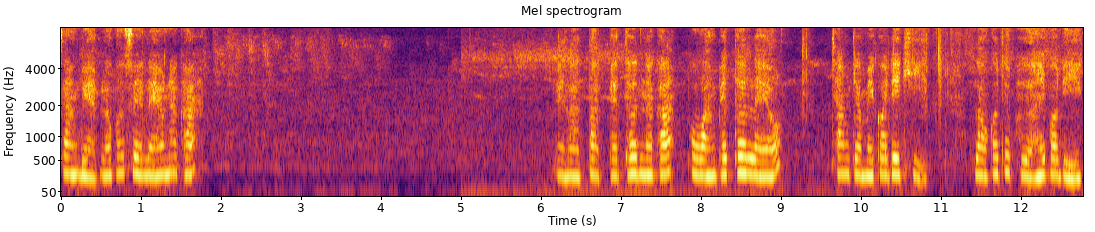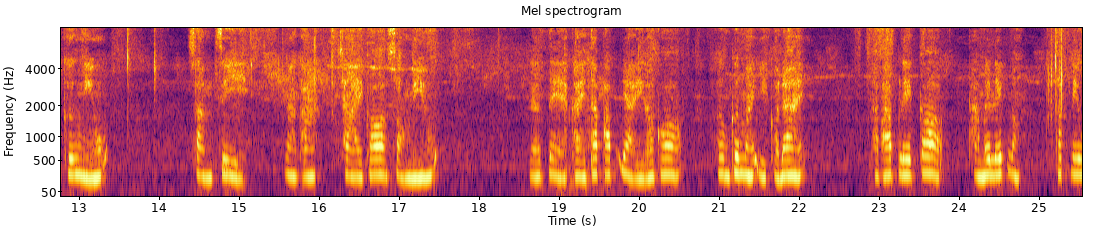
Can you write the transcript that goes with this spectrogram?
สร้างแบบแล้วก็เสร็จแล้วนะคะ เว ลาตัดแพทเทิร์นนะคะ พอวางแพทเทิร์นแล้ว ช่างจะไม่ค่อยได้ขีด เราก็จะเผื่อให้พอดีครึ่งนิ้วสามสี่นะคะ ชายก็สองนิ้ว แล้วแต่ใครถ้าพับใหญ่แล้วก็เพิ่มขึ้นมาอีกก็ได้ ถ้าพับเล็กก็ทำให้เล็กหน่อยสักนิ้ว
